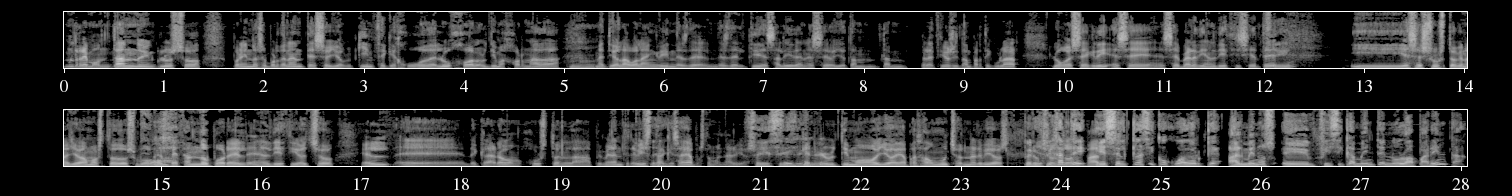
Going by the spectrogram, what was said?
remontando incluso, poniéndose por delante ese hoyo 15 que jugó de lujo a la última jornada, Ujú. metió la bola en green desde, desde el tee de salida en ese hoyo tan, tan precioso y tan particular. Luego ese, ese, ese en el 17 Sí. y ese susto que nos llevamos todos, supongo que empezando por él, en el 18, él eh, declaró justo en la primera entrevista Sí. que se había puesto muy nervioso. Sí, sí, sí. Que en el último hoyo había pasado muchos nervios. Pero fíjate, pads- es el clásico jugador que al menos eh, físicamente no lo aparenta.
